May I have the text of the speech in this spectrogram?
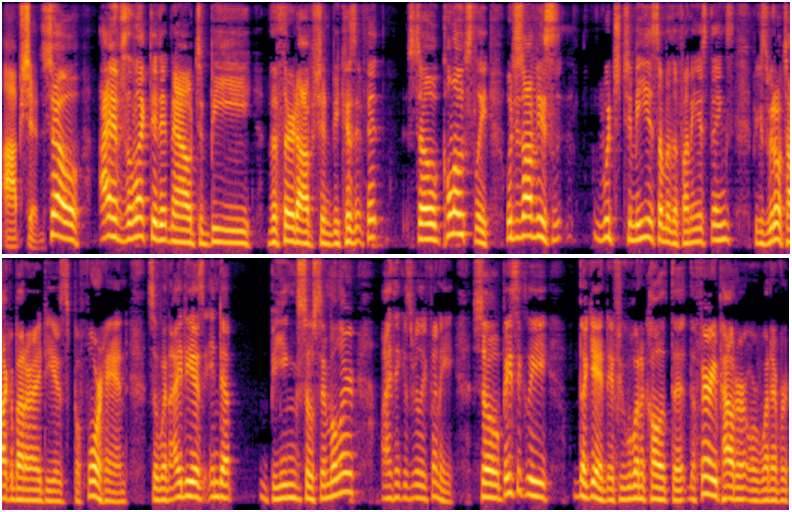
option? So I have selected it now to be the third option because it fit so closely, which is obviously, which to me is some of the funniest things because we don't talk about our ideas beforehand. So when ideas end up being so similar, I think is really funny. So basically, again, if you want to call it the, the fairy powder or whatever,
